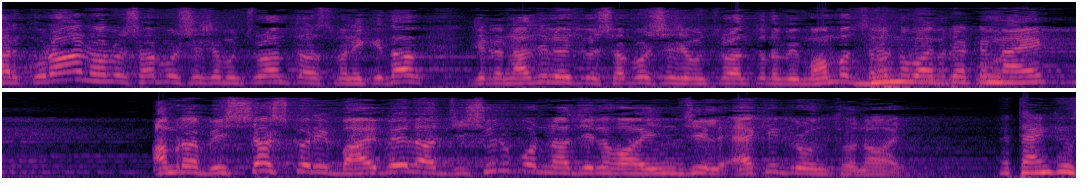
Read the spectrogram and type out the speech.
আর কোরআন হলো সর্বশেষ এবং চূড়ান্ত আসমানি কিতাব যেটা নাজিল হয়েছিল সর্বশেষ এবং চূড়ান্ত নবী মোহাম্মদ ধন্যবাদ। নায়েক। আমরা বিশ্বাস করি বাইবেল আর যিশুর উপর নাজিল হওয়া ইঞ্জিল একই গ্রন্থ নয়। থ্যাংক ইউ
